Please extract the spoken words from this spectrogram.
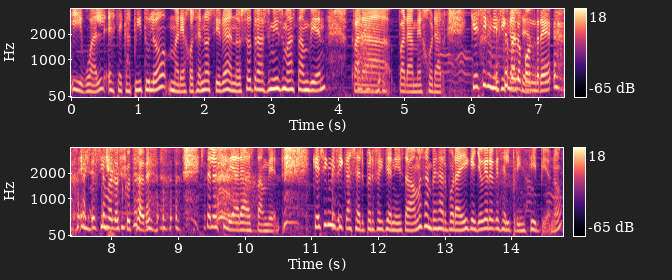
igual este capítulo, María José, nos sirve a nosotras mismas también para, para mejorar. ¿Qué significa Este me lo pondré, este me lo escucharé. Este lo estudiarás también. ¿Qué significa ser perfeccionista? Vamos a empezar por ahí, que yo creo que es el principio, ¿no?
